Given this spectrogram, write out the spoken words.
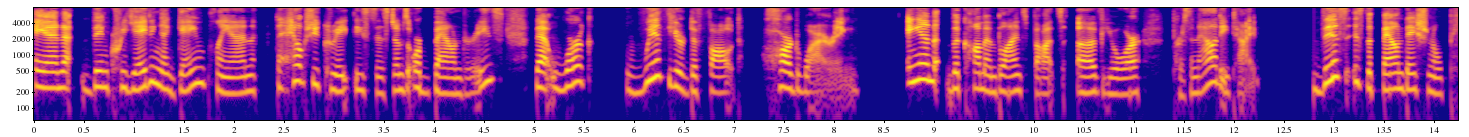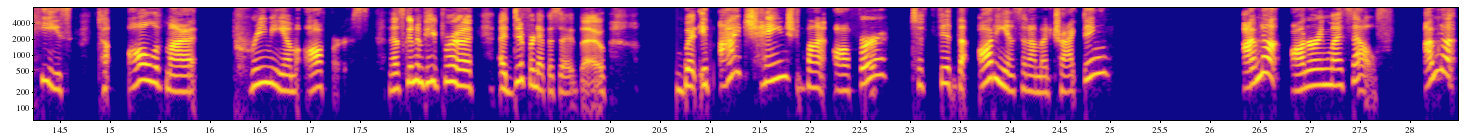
and then creating a game plan that helps you create these systems or boundaries that work with your default hardwiring and the common blind spots of your personality type. This is the foundational piece to all of my premium offers. That's going to be for a, a different episode, though. But if I changed my offer to fit the audience that I'm attracting, I'm not honoring myself. I'm not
